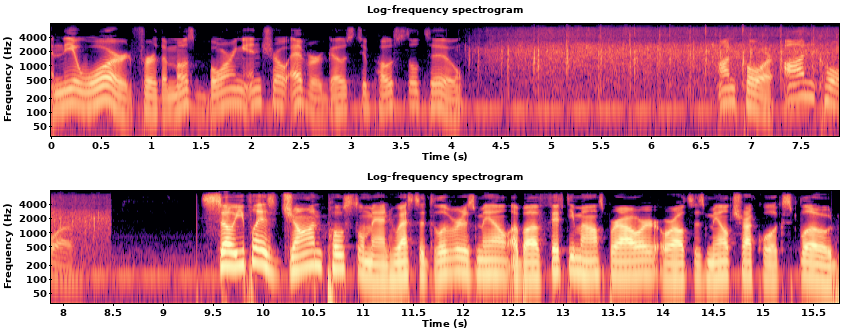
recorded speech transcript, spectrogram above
And the award for the most boring intro ever goes to Postal 2. Encore. Encore. So you play as John Postalman who has to deliver his mail above 50 miles per hour or else his mail truck will explode.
